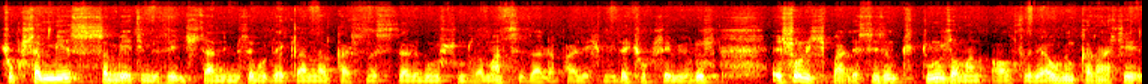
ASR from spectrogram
Çok samimiyiz. Samimiyetimizi, içtenliğimizi burada ekranlar karşısında sizlerle buluştuğumuz zaman sizlerle paylaşmayı da çok seviyoruz. E, son itibariyle sizin tuttuğunuz zaman altı veya o gün kazançlı e,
